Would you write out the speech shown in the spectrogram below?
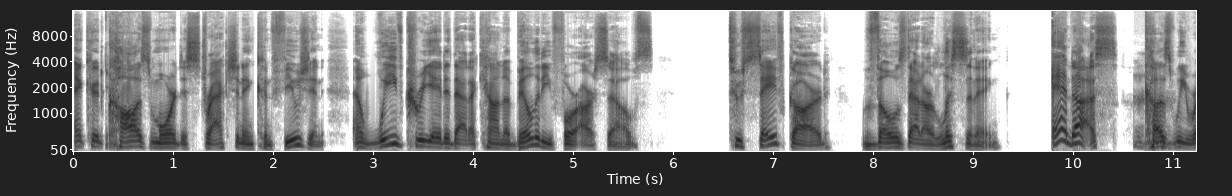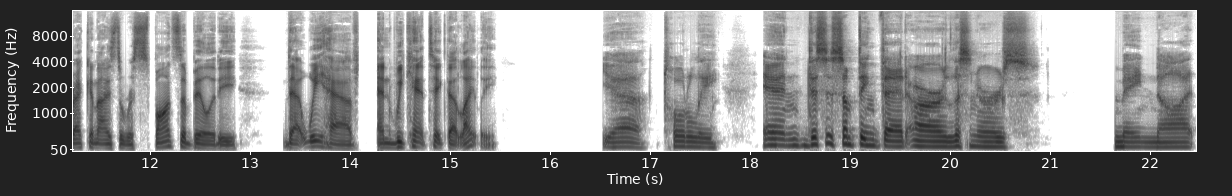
and could cause more distraction and confusion. And we've created that accountability for ourselves to safeguard those that are listening and us because mm-hmm. we recognize the responsibility that we have and we can't take that lightly. Yeah, totally. And this is something that our listeners may not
